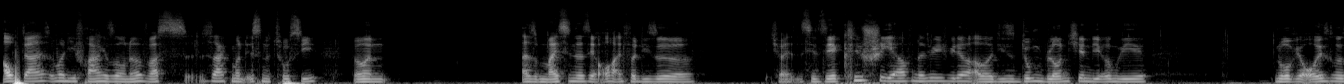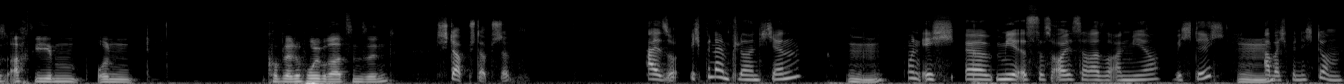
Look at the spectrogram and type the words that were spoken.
Auch da ist immer die Frage so, ne, was sagt man ist eine Tussi? Wenn man, also meist sind das ja auch einfach diese, ich weiß, ist jetzt sehr klischeehaft natürlich wieder, aber diese dummen Blondchen, die irgendwie nur auf ihr Äußeres Acht geben und komplette Hohlbratzen sind. Stopp, stopp, stopp. Also, ich bin ein Blondchen Mhm. und ich, äh, mir ist das Äußere, also an mir, wichtig. Mhm. Aber ich bin nicht dumm.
